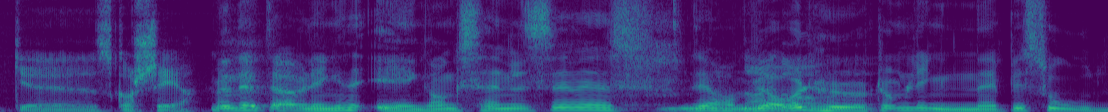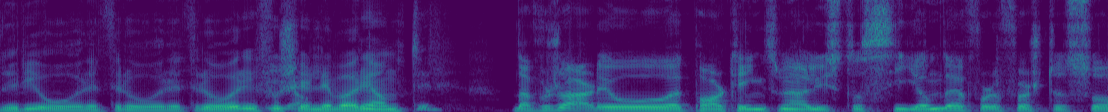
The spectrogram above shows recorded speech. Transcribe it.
ikke skal skje. Men dette er vel ingen engangshendelse? Har, vi har vel hørt om lignende episoder i år etter år etter år i forskjellige ja. varianter? Derfor er det jo et par ting som jeg har lyst til å si om det. For det første så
